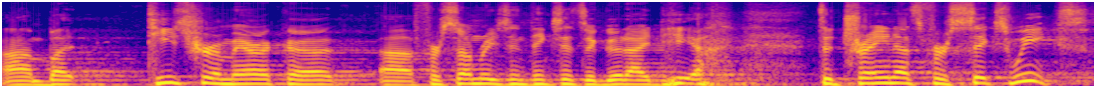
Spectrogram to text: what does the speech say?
Um, but Teach for America, uh, for some reason, thinks it's a good idea to train us for six weeks.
